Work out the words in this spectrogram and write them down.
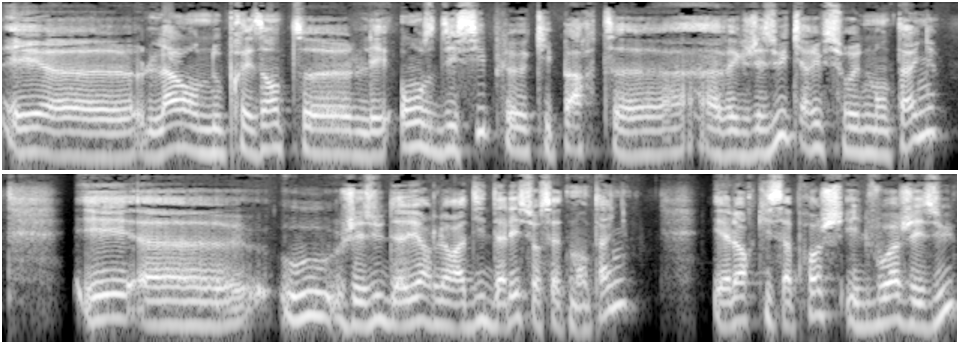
Et là, on nous présente les onze disciples qui partent avec Jésus, qui arrivent sur une montagne, et où Jésus d'ailleurs leur a dit d'aller sur cette montagne. Et alors qu'ils s'approchent, ils voient Jésus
